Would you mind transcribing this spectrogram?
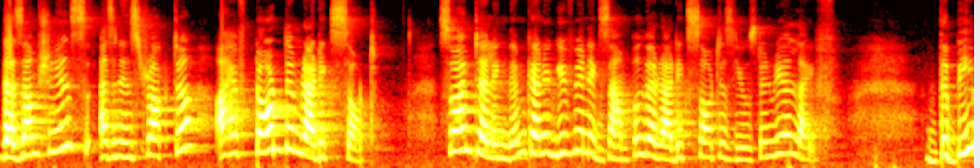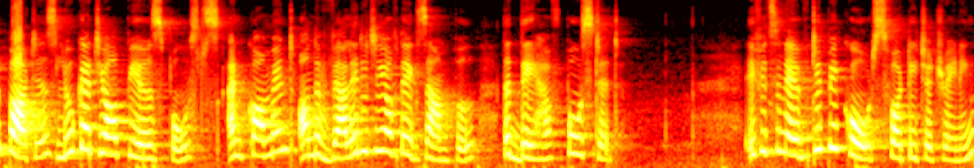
The assumption is as an instructor I have taught them radix sort. So, I am telling them can you give me an example where radix sort is used in real life. The B part is look at your peers posts and comment on the validity of the example that they have posted. If it is an FDP course for teacher training,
